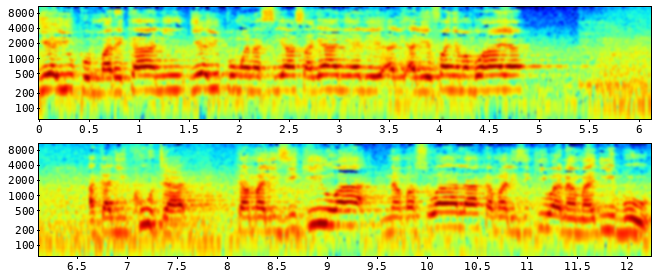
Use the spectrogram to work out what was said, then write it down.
Je yupo Marekani? Je yupo mwanasiasa gani aliyefanya mambo haya? Akajikuta kamalizikiwa na masuala kamalizikiwa na majibu.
